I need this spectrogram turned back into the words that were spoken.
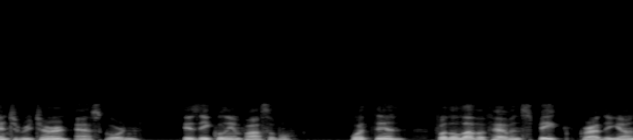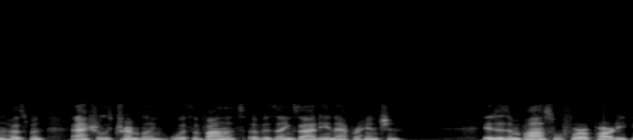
"And to return?" asked Gordon. "Is equally impossible." "What then? For the love of Heaven, speak!" cried the young husband, actually trembling with the violence of his anxiety and apprehension. "It is impossible for a party,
